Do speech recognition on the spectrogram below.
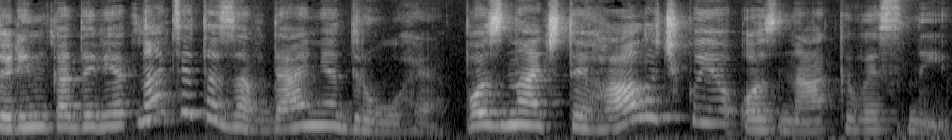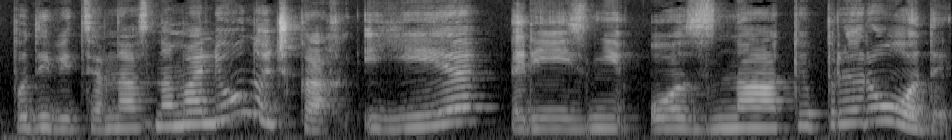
Сторінка 19, завдання друге. Позначте галочкою ознаки весни. Подивіться, в нас на малюночках є різні ознаки природи.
